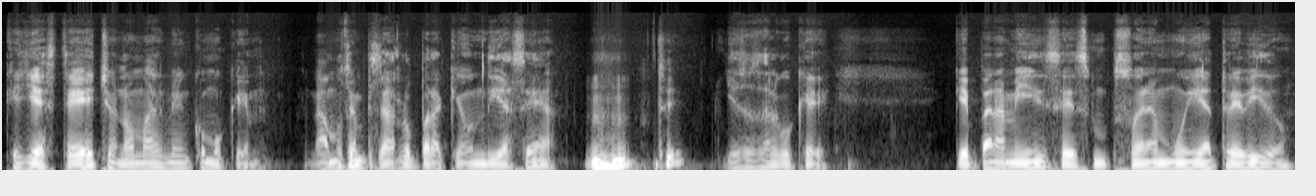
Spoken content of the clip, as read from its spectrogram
que ya esté hecho, ¿no? Más bien como que vamos a empezarlo para que un día sea. Sí. Y eso es algo que, que para mí se, suena muy atrevido.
